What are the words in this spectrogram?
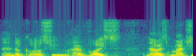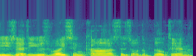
And of course, you have voice. Now it's much easier to use voice in cars. There's all the built in.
